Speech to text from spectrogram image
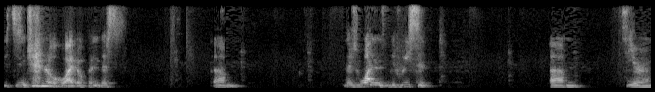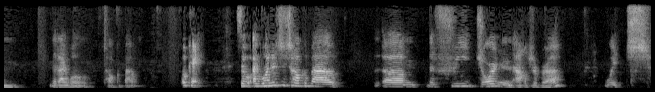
it's in general wide open. There's, um, there's one recent um, theorem that I will talk about. Okay, so I wanted to talk about um, the free Jordan algebra, which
